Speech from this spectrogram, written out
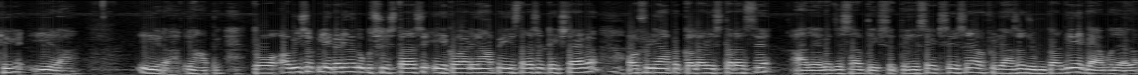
ठीक है? ये रहा ये रहा, यहाँ पे। तो अब इसे प्ले करेंगे तो कुछ इस तरह से, एक बार यहाँ पे इस तरह से टेक्स्ट आएगा, और फिर यहाँ पे कलर इस तरह से आ जाएगा, जैसे आप देख सकते हैं, इस साइड से, इसे और फिर यहाँ से जूम करके ये गायब हो जाएगा।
